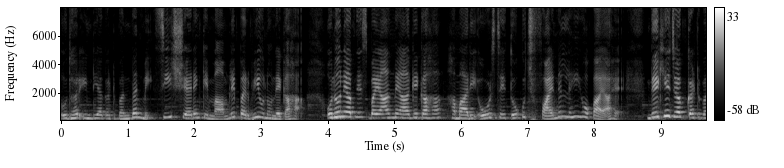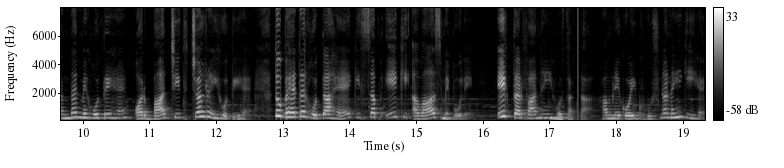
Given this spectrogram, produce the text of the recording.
उधर इंडिया गठबंधन में सीट शेयरिंग के मामले पर भी उन्होंने कहा। उन्होंने अपने इस बयान में आगे कहा, हमारी ओर से तो कुछ फाइनल नहीं हो पाया है। देखिए जब गठबंधन में होते हैं और बातचीत चल रही होती है तो बेहतर होता है कि सब एक ही आवाज़ में बोलें। एक तरफा नहीं हो सकता। हमने कोई घोषणा नहीं की है।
